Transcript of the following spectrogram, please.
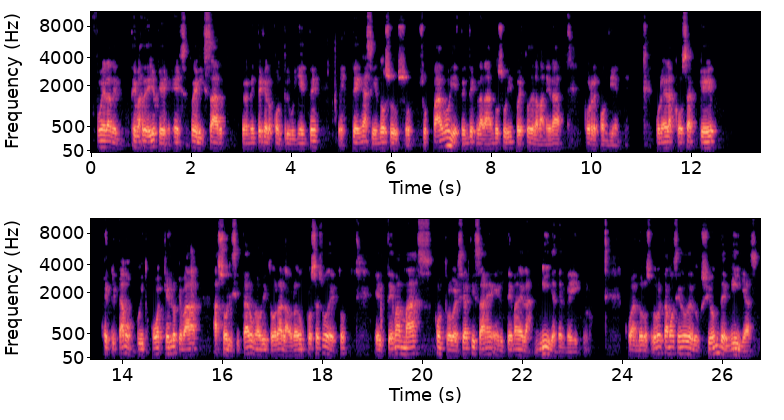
fuera del tema de ellos, que es revisar realmente que los contribuyentes estén haciendo sus, sus pagos y estén declarando sus impuestos de la manera correspondiente. Una de las cosas que explicamos un poquito qué es lo que va a solicitar un auditor a la hora de un proceso de esto, el tema más controversial quizás es el tema de las millas del vehículo. Cuando nosotros estamos haciendo deducción de millas,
